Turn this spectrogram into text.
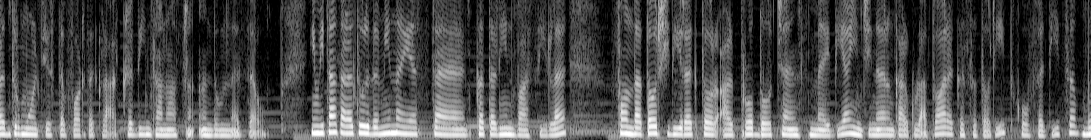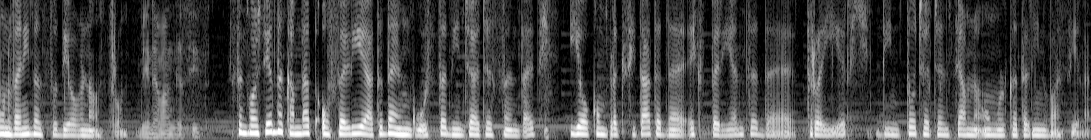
pentru mulți este foarte clar, credința noastră în Dumnezeu. Invitat alături de mine este Cătălin Vasile, fondator și director al ProDocens Media, inginer în calculatoare, căsătorit, cu o fetiță. Bun venit în studioul nostru! Bine v-am găsit! Sunt conștientă că am dat o felie atât de îngustă din ceea ce sunteți. E o complexitate de experiențe, de trăiri, din tot ceea ce înseamnă omul Cătălin Vasile.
